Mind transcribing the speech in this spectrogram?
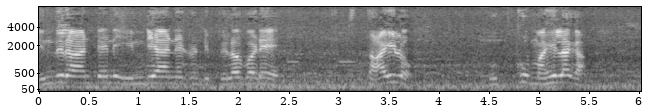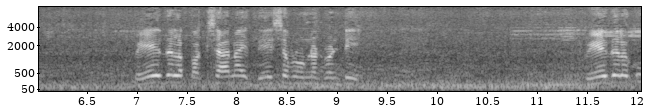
ఇందిరా అంటేనే ఇండియా అనేటువంటి పిలువబడే స్థాయిలో ఉక్కు మహిళగా పేదల పక్షాన ఈ దేశంలో ఉన్నటువంటి పేదలకు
